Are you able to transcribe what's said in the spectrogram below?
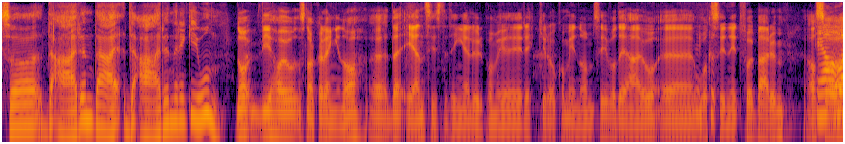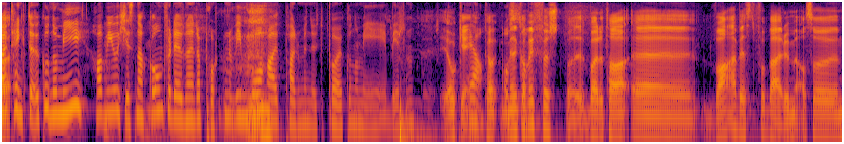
Så det er, en, det, er, det er, en, region. Nå, vi har jo snakka lenge nå. Eh, det er én siste ting jeg lurer på om vi rekker å komme innom, Siv. Og det er jo uh, what's in it for Bærum. Altså, ja, og jeg tenkte økonomi har vi jo ikke snakka om, for det er jo den rapporten. Vi må ha et par minutter på økonomibiten. Ok, ja, kan, Men kan vi først bare ta uh, Hva er best for Bærum? Altså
